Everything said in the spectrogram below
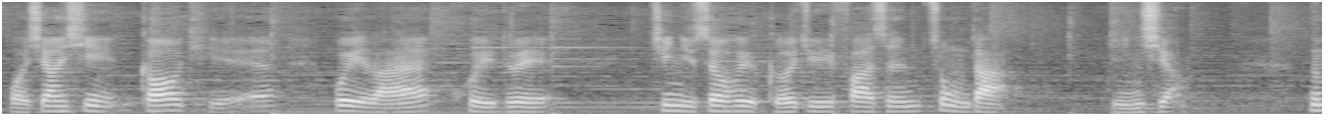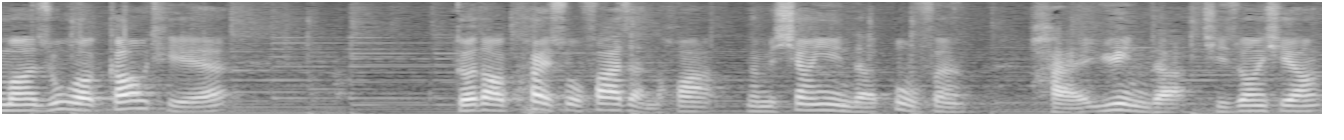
我相信高铁未来会对经济社会格局发生重大影响。那么，如果高铁得到快速发展的话，那么相应的部分海运的集装箱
